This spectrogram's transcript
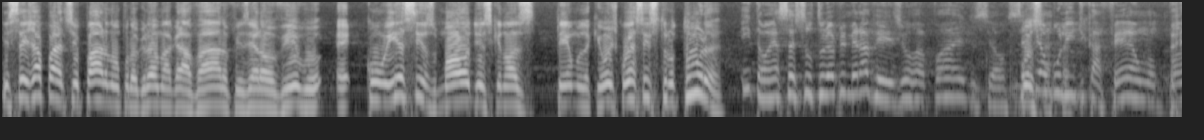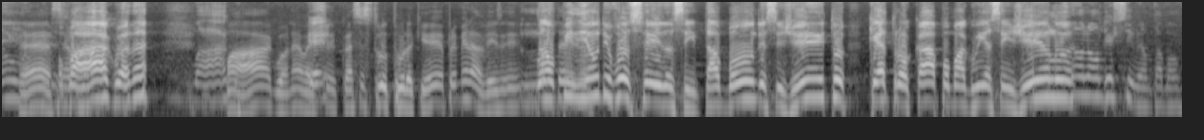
E vocês já participaram no programa, gravaram, fizeram ao vivo, é, com esses moldes que nós temos aqui hoje, com essa estrutura? Então, essa estrutura é a primeira vez, viu, rapaz do céu. Você Você... quer um bolinho de café, um pão, é, uma, uma água, né? Uma água. Uma água, né? Mas É. com essa estrutura aqui é a primeira vez. Eu Na gostei, opinião de vocês, assim, tá bom desse jeito? Quer trocar por uma aguinha sem gelo? Não, não, deixa assim mesmo, tá bom.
